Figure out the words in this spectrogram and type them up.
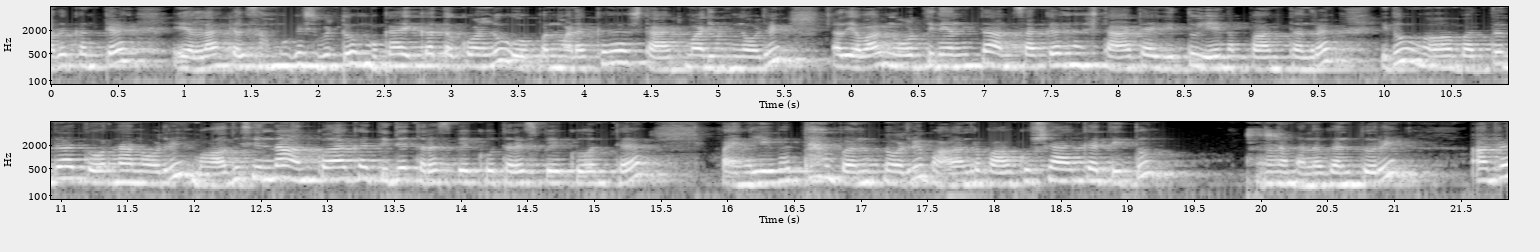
ಅದಕ್ಕಂತೇಳಿ ಎಲ್ಲ ಕೆಲಸ ಮುಗಿಸ್ಬಿಟ್ಟು ಮುಖ ಇಕ್ಕ ತಗೊಂಡು ಓಪನ್ ಮಾಡೋಕ್ಕೆ ಸ್ಟಾರ್ಟ್ ಮಾಡಿದ್ದೀನಿ ನೋಡ್ರಿ. ಅದು ಯಾವಾಗ ನೋಡ್ತೀನಿ ಅಂತ ಅನ್ಸಕ್ಕೆ ಸ್ಟಾರ್ಟ್ ಆಗಿತ್ತು. ಏನಪ್ಪ ಅಂತಂದ್ರೆ ಇದು ಆ, ಭತ್ತದ ತೋರಣ ನೋಡ್ರಿ. ದಿವಸದಿಂದ ಅನ್ಕೊಳಕತ್ತಿದ್ದೆ, ತರಿಸ್ಬೇಕು ತರಿಸ್ಬೇಕು ಅಂತ. ಫೈನಲಿ ಇವತ್ತು ಬಂತು ನೋಡ್ರಿ, ಭಾಳ ಅಂದ್ರೆ ಭಾಳ ಖುಷಿ ಆಕತ್ತಿತ್ತು ನನಗಂತೂ ರೀ. ಆದರೆ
